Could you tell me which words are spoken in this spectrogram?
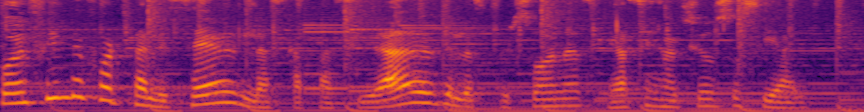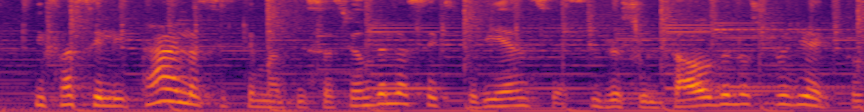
Con el fin de fortalecer las capacidades de las personas que hacen acción social y facilitar la sistematización de las experiencias y resultados de los proyectos,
